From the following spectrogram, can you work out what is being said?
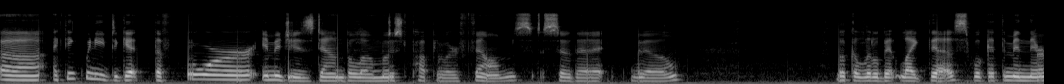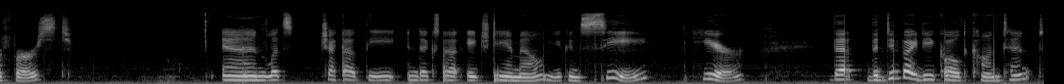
Uh, I think we need to get the four images down below most popular films so that it will look a little bit like this. We'll get them in there first. And let's check out the index.html. You can see here that the div ID called content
